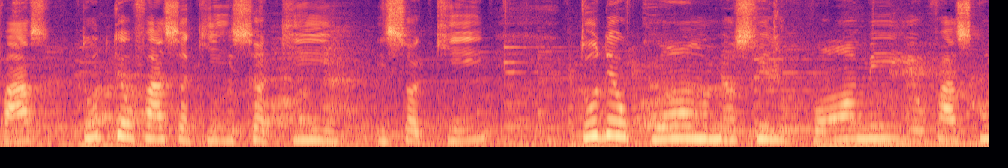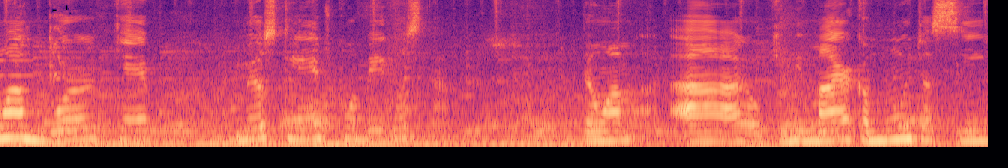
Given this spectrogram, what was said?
faço tudo que eu faço aqui, isso aqui, isso aqui. Tudo eu como, meus filhos comem, eu faço com amor, que é os meus clientes comer e gostar. Então, a- a- o que me marca muito assim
